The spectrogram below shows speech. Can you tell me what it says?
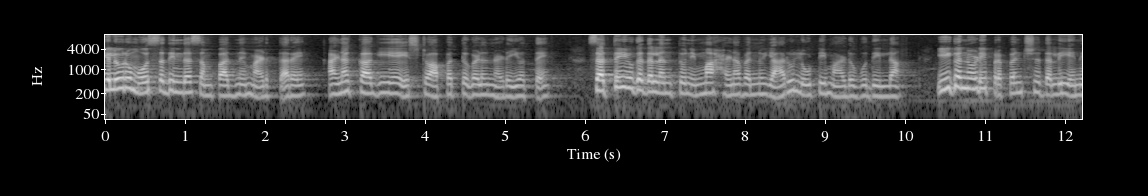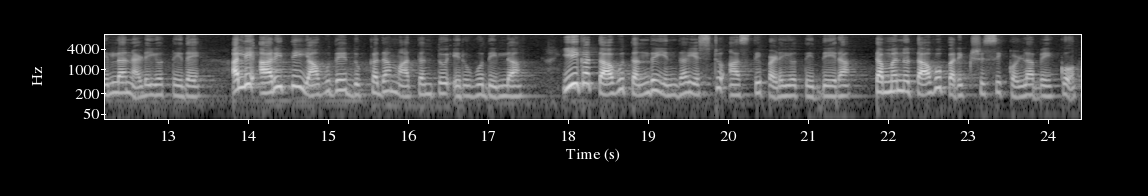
ಕೆಲವರು ಮೋಸದಿಂದ ಸಂಪಾದನೆ ಮಾಡ್ತಾರೆ. ಹಣಕ್ಕಾಗಿಯೇ ಎಷ್ಟು ಆಪತ್ತುಗಳು ನಡೆಯುತ್ತೆ. ಸತ್ಯಯುಗದಲ್ಲಂತೂ ನಿಮ್ಮ ಹಣವನ್ನು ಯಾರೂ ಲೂಟಿ ಮಾಡುವುದಿಲ್ಲ. ಈಗ ನೋಡಿ ಪ್ರಪಂಚದಲ್ಲಿ ಏನೆಲ್ಲ ನಡೆಯುತ್ತಿದೆ. ಅಲ್ಲಿ ಆ ರೀತಿ ಯಾವುದೇ ದುಃಖದ ಮಾತಂತೂ ಇರುವುದಿಲ್ಲ. ಈಗ ತಾವು ತಂದೆಯಿಂದ ಎಷ್ಟು ಆಸ್ತಿ ಪಡೆಯುತ್ತಿದ್ದೀರಾ? ತಮ್ಮನ್ನು ತಾವು ಪರೀಕ್ಷಿಸಿಕೊಳ್ಳಬೇಕು.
